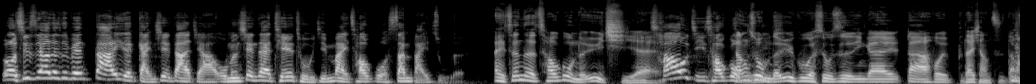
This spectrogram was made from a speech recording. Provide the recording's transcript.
我 其实要在这边大力的感谢大家，我们现在贴图已经卖超过三百组了，哎、欸，真的超过我们的预期、欸，哎，超级超过。当初我们的预估的数字，应该大家会不太想知道，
